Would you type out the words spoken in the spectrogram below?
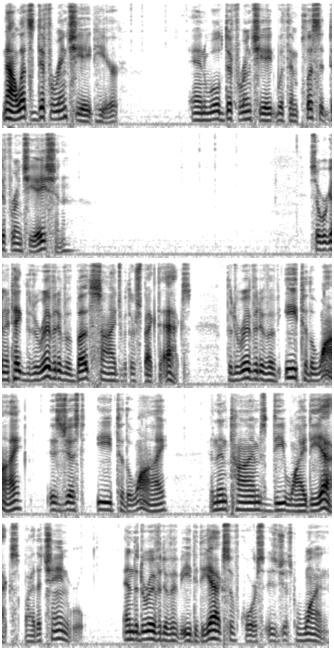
Now let's differentiate here, and we'll differentiate with implicit differentiation. So we're going to take the derivative of both sides with respect to x. The derivative of e to the y is just e to the y and then times dy dx by the chain rule. And the derivative of e to the x, of course, is just 1.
